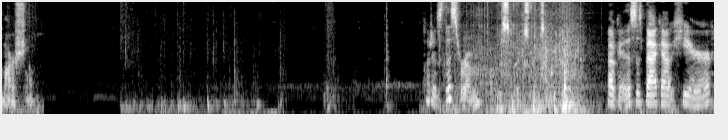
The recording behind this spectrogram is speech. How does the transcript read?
Marshall. What is this room? This makes things quicker. Okay, this is back out here.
